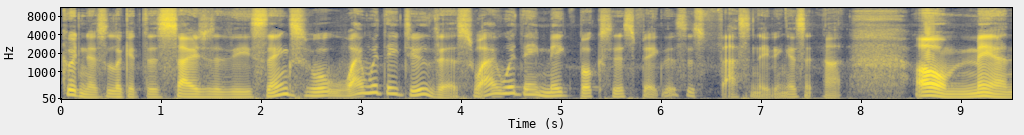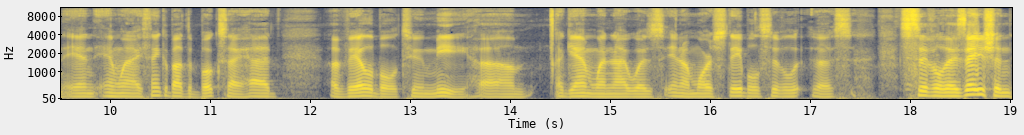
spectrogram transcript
goodness, look at the size of these things. Well, why would they do this? Why would they make books this big? This is fascinating, is it not? Oh man, and and when I think about the books I had available to me, um, again when I was in a more stable civil uh, civilization.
